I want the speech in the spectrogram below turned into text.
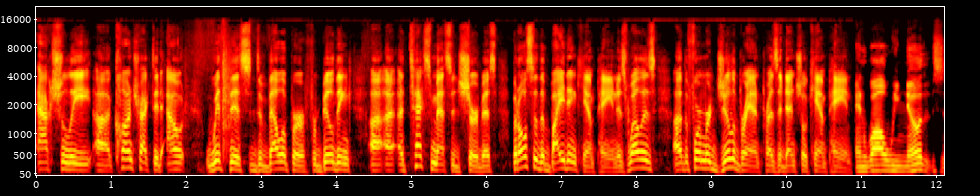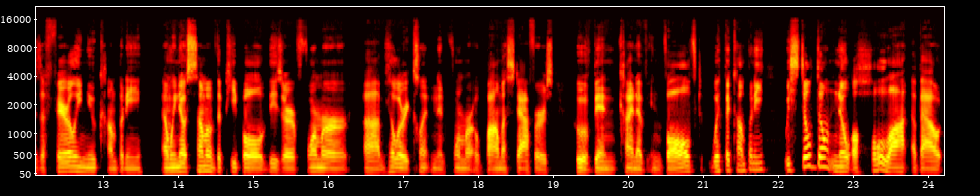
actually uh, contracted out with this developer for building uh, a text message service, but also the Biden campaign, as well as uh, the former Gillibrand presidential campaign. And while we know that this is a fairly new company, and we know some of the people, these are former um, Hillary Clinton and former Obama staffers who have been kind of involved with the company. We still don't know a whole lot about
